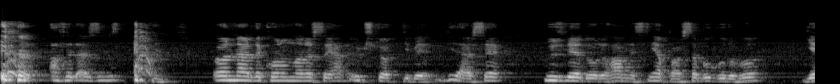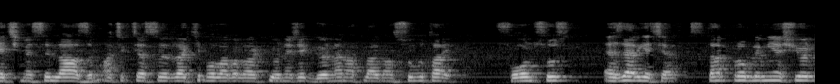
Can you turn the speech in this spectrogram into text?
affedersiniz önlerde konumlanırsa yani 3-4 gibi giderse düzlüğe doğru hamlesini yaparsa bu grubu geçmesi lazım. Açıkçası rakip olarak görünecek görünen atlardan Subutay formsuz ezer geçer. Start problemi yaşıyor.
